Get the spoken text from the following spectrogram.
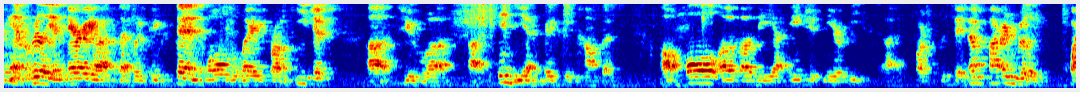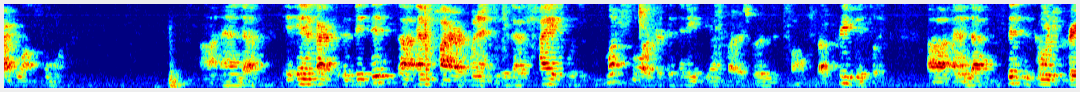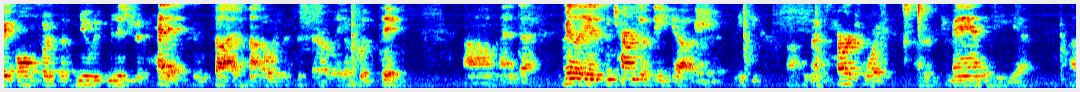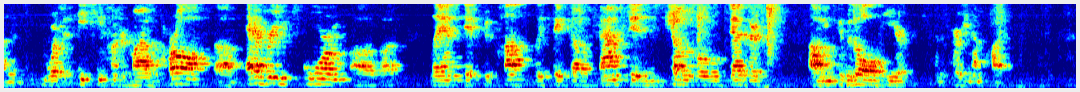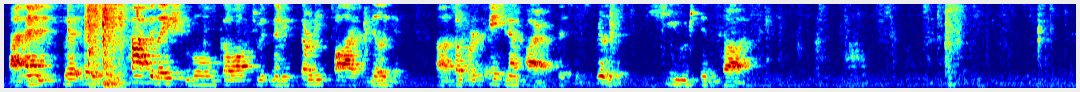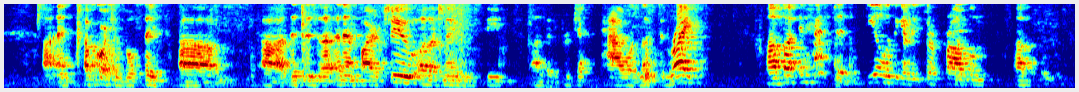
again, really an area that would extend all the way from Egypt uh, to uh, uh, India, and basically encompass all of the ancient Near East as part of the same empire, and really quite a lot more. And in fact, this uh, empire, when it was at its height, was much larger than any of the empires we've talked about previously. Uh, and uh, this is going to create all sorts of new administrative headaches and size, It's not always necessarily a good thing. Um, and uh, really is in terms of the, uh, the, uh, the territory under its command, the, uh, uh, more than eighteen hundred miles across, uh, every form of, uh, landscape you could possibly think of, mountains, jungles, deserts, um, it was all here in the Persian Empire. Uh, and the, the population will go up to as many as thirty-five million. Uh, so for the ancient empire, this is really just huge in size. Uh, and of course, as we'll see, um, uh, this is uh, an empire too, uh, like many of you see, uh, that it projects power left and right. Uh, but it has to deal with, again, these sort of problems of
